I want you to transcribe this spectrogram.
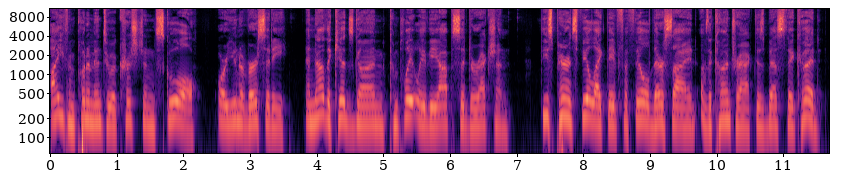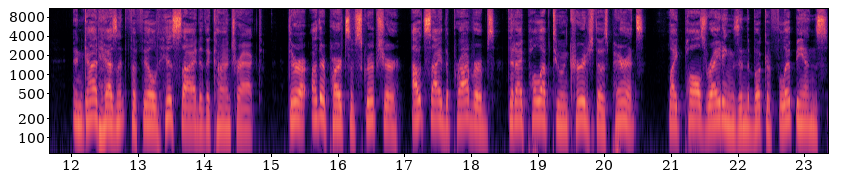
I even put him into a Christian school or university. And now the kid's gone completely the opposite direction. These parents feel like they've fulfilled their side of the contract as best they could, and God hasn't fulfilled his side of the contract. There are other parts of Scripture outside the Proverbs that I pull up to encourage those parents, like Paul's writings in the book of Philippians.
